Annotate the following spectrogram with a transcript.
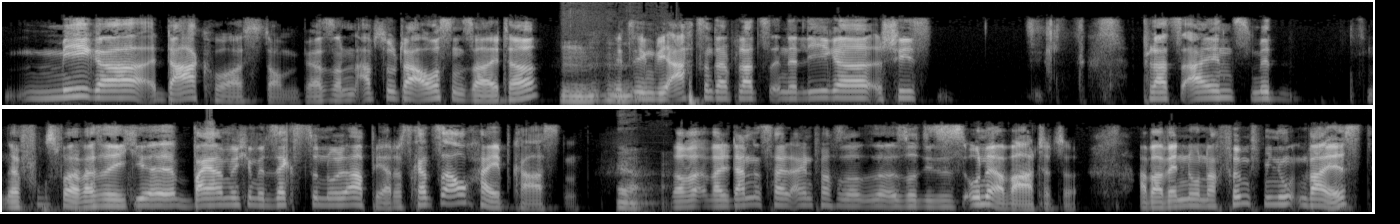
mega Dark Horse Stomp, ja, so ein absoluter Außenseiter. Mhm. Jetzt irgendwie 18. Platz in der Liga, schießt Platz 1 mit na, Fußball, weiß ich, Bayern München mit 6 zu 0 ab, ja, das kannst du auch hypecasten. Ja. Weil dann ist halt einfach so, so, so, dieses Unerwartete. Aber wenn du nach 5 Minuten weißt,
